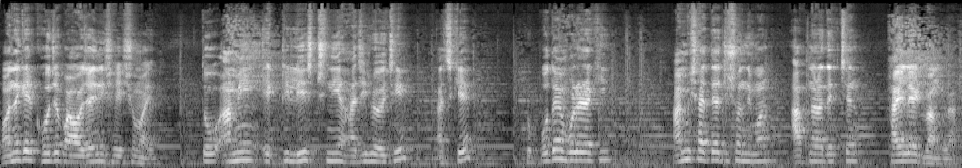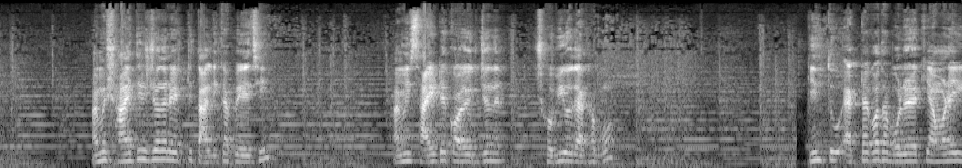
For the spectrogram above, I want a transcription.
অনেকের খোঁজও পাওয়া যায়নি সেই সময়। তো আমি একটি লিস্ট নিয়ে হাজির হয়েছি আজকে। তো প্রথমে বলে রাখি, আমি সাথে আছি সন্দীমান আপনারা দেখছেন হাইলাইট বাংলা। আমি সাঁত্রিশ জনের একটি তালিকা পেয়েছি। আমি সাইটে কয়েকজনের ছবিও দেখাবো। কিন্তু একটা কথা বলে রাখি, আমার এই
